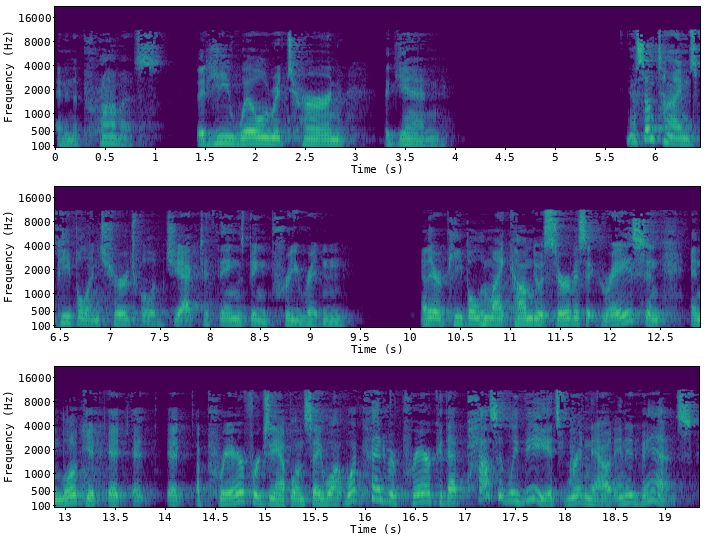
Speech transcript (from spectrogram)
and in the promise that he will return again. Now, sometimes people in church will object to things being pre-written. Now, there are people who might come to a service at Grace and, and look at, at, at a prayer, for example, and say, well, what kind of a prayer could that possibly be? It's written out in advance.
